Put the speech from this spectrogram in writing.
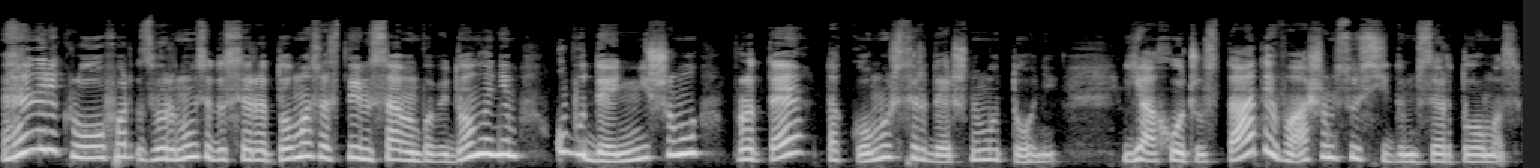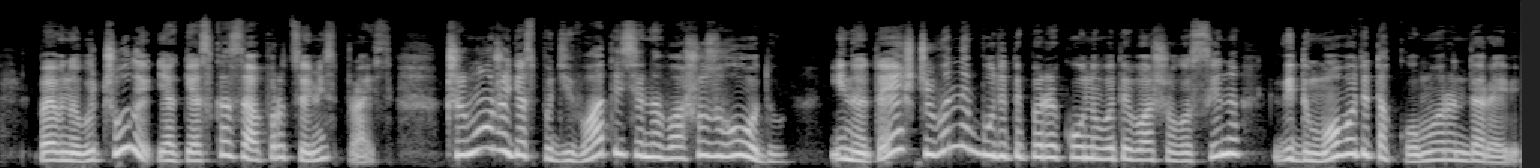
Генрі Кроуфорд звернувся до сера Томаса з тим самим повідомленням у буденнішому, проте такому ж сердечному тоні. Я хочу стати вашим сусідом, сер Томас. Певно, ви чули, як я сказав про це міс Прайс. Чи можу я сподіватися на вашу згоду і на те, що ви не будете переконувати вашого сина відмовити такому орендареві?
